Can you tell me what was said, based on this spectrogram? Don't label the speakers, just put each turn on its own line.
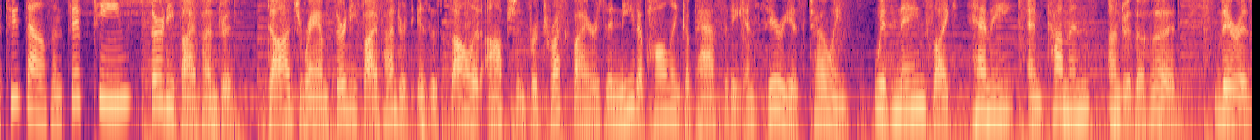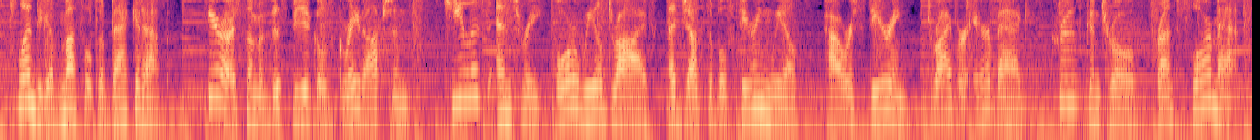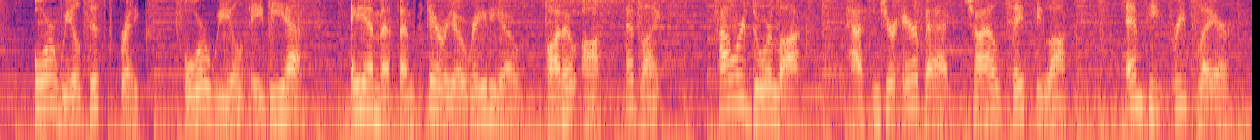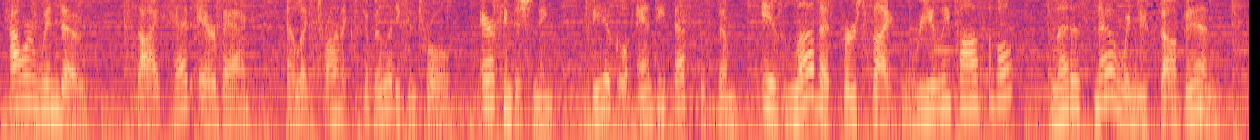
The 2015 3500. Dodge Ram 3500 is a solid option for truck buyers in need of hauling capacity and serious towing. With names like Hemi and Cummins under the hood, there is plenty of muscle to back it up. Here are some of this vehicle's great options. Keyless entry, four-wheel drive, adjustable steering wheel, power steering, driver airbag, cruise control, front floor mats, four-wheel disc brakes, four-wheel ABS, AM FM stereo radio, auto off headlights, power door locks, passenger airbag, child safety locks, MP3 player, power windows, side head airbag, electronic stability control, air conditioning, vehicle anti-theft system. Is love at first sight really possible? Let us know when you stop in.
